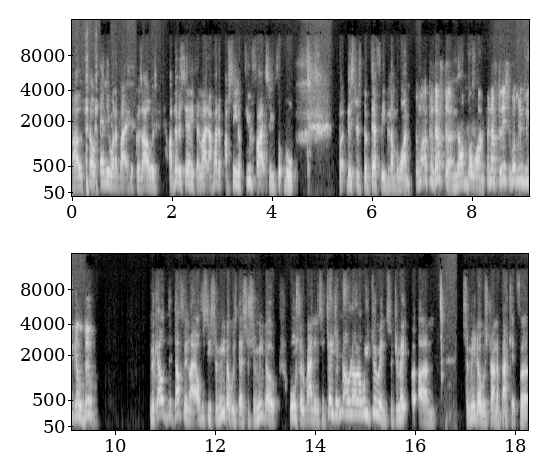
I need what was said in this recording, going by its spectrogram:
I'll tell anyone about it because I was. I've never seen anything like. That. I've had. A, I've seen a few fights in football, but this was the, definitely the number one. And what happened after? Number What one. happened after this? What did Miguel do? Miguel nothing. Like obviously, Semedo was there, so Semedo also ran in and said, "JJ, no, no, no, what are you doing?" So Jermaine, um, Semedo was trying to back it for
